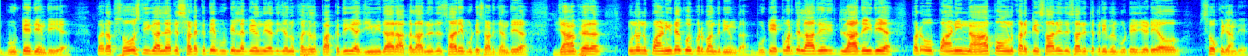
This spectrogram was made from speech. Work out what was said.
ਬੂਟੇ ਦਿੰਦੀ ਹੈ। ਪਰ ਅਫਸੋਸ ਦੀ ਗੱਲ ਹੈ ਕਿ ਸੜਕ ਤੇ ਬੂਟੇ ਲੱਗੇ ਹੁੰਦੇ ਆ ਤੇ ਜਦੋਂ ਫਸਲ ਪੱਕਦੀ ਆ, ਜ਼ਿਮੀਂਦਾਰ ਅੱਗ ਲਾ ਦਿੰਦੇ ਤੇ ਸਾਰੇ ਬੂਟੇ ਸੜ ਜਾਂਦੇ ਆ। ਜਾਂ ਫਿਰ ਉਹਨਾਂ ਨੂੰ ਪਾਣੀ ਦਾ ਕੋਈ ਪ੍ਰਬੰਧ ਨਹੀਂ ਹੁੰਦਾ। ਬੂਟੇ ਇੱਕ ਵਾਰ ਤੇ ਲਾ ਦੇ, ਲਾ ਦੇਈਦੇ ਆ, ਪਰ ਉਹ ਪਾਣੀ ਨਾ ਪਾਉਣ ਕਰਕੇ ਸਾਰੇ ਦੇ ਸਾਰੇ ਤਕਰੀਬਨ ਬੂਟੇ ਜਿਹੜੇ ਆ ਉਹ ਸੁੱਕ ਜਾਂਦੇ ਆ।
